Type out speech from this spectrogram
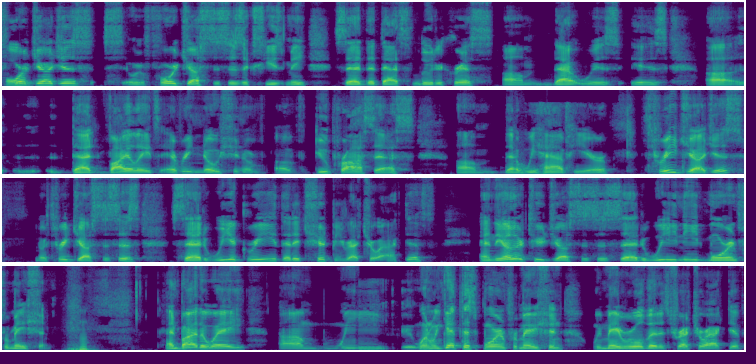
four judges or four justices, excuse me, said that that's ludicrous. Um, that was is uh, that violates every notion of, of due process um, that we have here. Three judges or three justices said we agree that it should be retroactive, and the other two justices said we need more information. and by the way, um, we when we get this more information, we may rule that it's retroactive,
